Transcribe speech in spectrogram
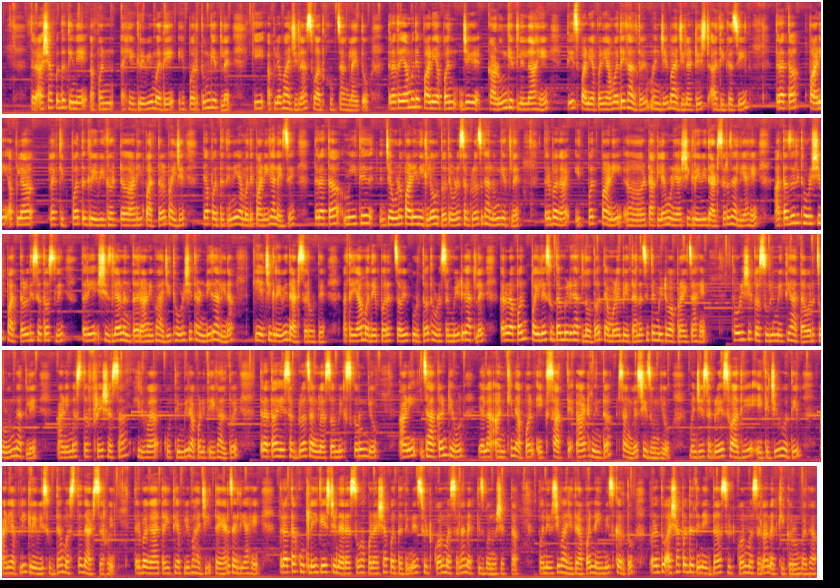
तर अशा पद्धतीने आपण हे ग्रेव्हीमध्ये हे परतून घेतलं आहे की आपल्या भाजीला स्वाद खूप चांगला येतो. तर आता यामध्ये पाणी आपण जे काढून घेतलेलं आहे तेच पाणी आपण यामध्ये घालतो आहे म्हणजे भाजीला टेस्ट अधिकच येईल. तर आता पाणी आपल्या ला कितपत ग्रेव्ही घट्ट आणि पातळ पाहिजे त्या पद्धतीने यामध्ये पाणी घालायचं. आहे तर आता मी इथे जेवढं पाणी निघलं होतं तेवढं सगळंच घालून घेतलं आहे तर बघा इतपत पाणी टाकल्यामुळे अशी ग्रेव्ही दाटसर झाली आहे. आता जरी थोडीशी पातळ दिसत असली तरी शिजल्यानंतर आणि भाजी थोडीशी थंडी झाली ना की याची ग्रेव्ही दाटसर होते. आता यामध्ये परत चवीपुरतं थोडंसं मीठ घातलं आहे कारण आपण पहिलेसुद्धा मीठ घातलं होतं त्यामुळे बेतानाच इथं मीठ वापरायचं आहे. थोडीशी कसुरी मेथी हातावर चोळून घातली आणि मस्त फ्रेश असा हिरवा कोथिंबीर आपण इथे घालतो आहे तर आता हे सगळं चांगलं असं मिक्स करून घेऊ. आणि झाकण ठेवून याला आणखीन आपण एक सात ते आठ मिनटं चांगलं शिजवून घेऊ. म्हणजे सगळे स्वाद हे एकजीव होतील आणि आपली ग्रेव्हीसुद्धा मस्त दाटसर होईल. तर बघा आता इथे आपली भाजी तयार झाली आहे. तर आता कुठलेही गेस्ट येणार असो आपण अशा पद्धतीने स्वीटकॉर्न मसाला नक्कीच बनवू शकता. पनीरची भाजी तर आपण नेहमीच करतो परंतु अशा पद्धतीने एकदा स्वीटकॉर्न मसाला नक्की करून बघा.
